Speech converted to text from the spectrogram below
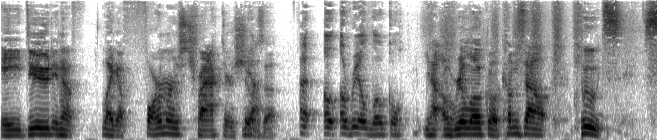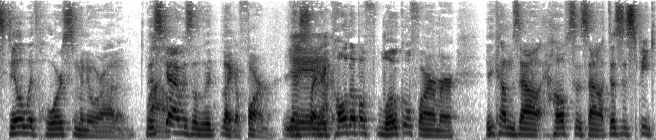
a dude in a like a farmer's tractor shows Yeah. up. a, a, a real local. Yeah, a real local comes out, boots still with horse manure on him. This guy was a like a farmer. Yeah, just, yeah, like yeah. they called up a local farmer. He comes out, helps us out, doesn't speak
